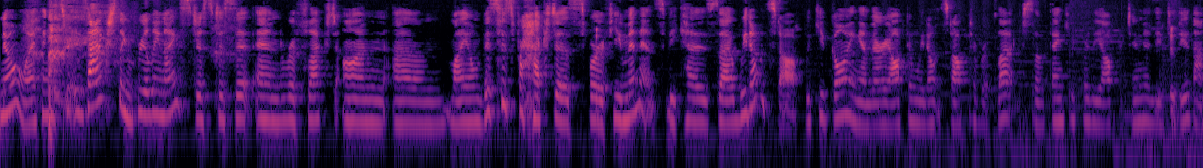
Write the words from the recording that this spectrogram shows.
No, I think it's, it's actually really nice just to sit and reflect on um, my own business practice for a few minutes because uh, we don't stop. We keep going, and very often we don't stop to reflect. So, thank you for the opportunity to do that.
